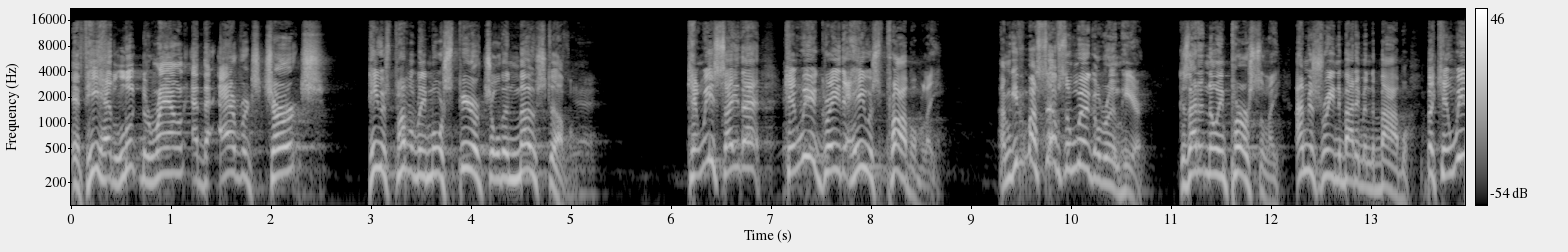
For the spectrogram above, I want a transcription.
if he had looked around at the average church, he was probably more spiritual than most of them. Can we say that? Can we agree that he was probably? I'm giving myself some wiggle room here because I didn't know him personally. I'm just reading about him in the Bible. But can we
